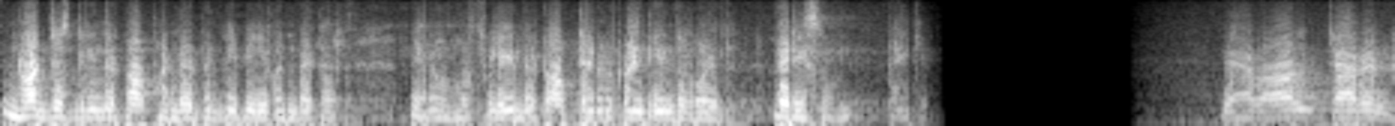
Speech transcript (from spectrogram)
not just be in the top 100 but maybe even better you know, hopefully in the top 10 or 20 in the world very soon. Thank you. You have all traveled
